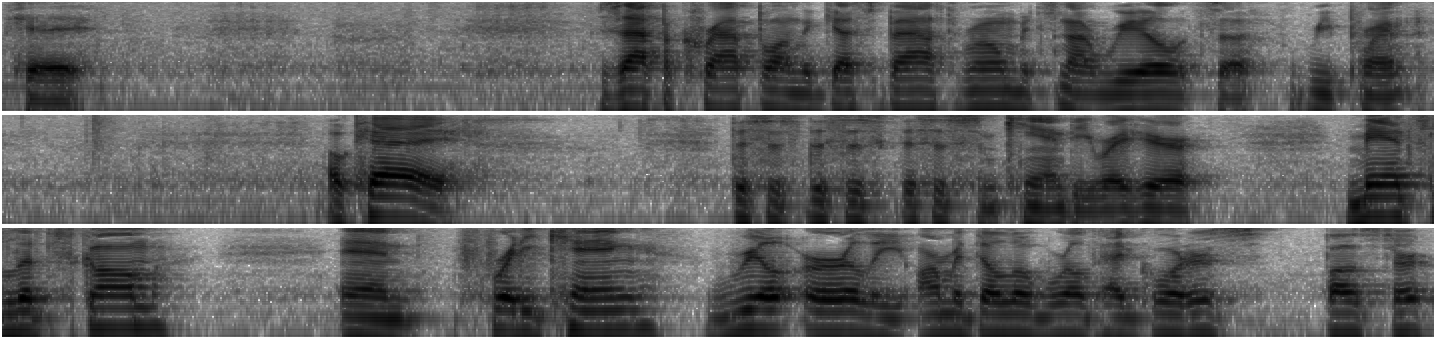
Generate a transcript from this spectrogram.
Okay. Zappa crap on the guest bathroom. It's not real. It's a reprint. Okay. This is this is this is some candy right here. Mance Lipscomb and Freddie King real early Armadillo World Headquarters poster.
